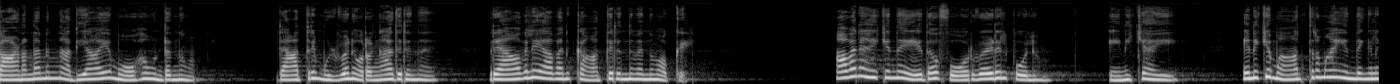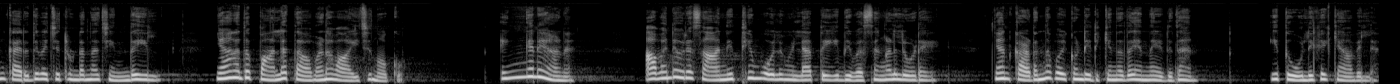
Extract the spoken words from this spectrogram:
കാണണമെന്ന് അതിയായ മോഹമുണ്ടെന്നും രാത്രി മുഴുവൻ ഉറങ്ങാതിരുന്ന് രാവിലെ ആവാൻ കാത്തിരുന്നുവെന്നുമൊക്കെ. അവൻ അയക്കുന്ന ഏതോ ഫോർവേഡിൽ പോലും എനിക്കായി. എനിക്ക് മാത്രമായി എന്തെങ്കിലും കരുതി വച്ചിട്ടുണ്ടെന്ന ചിന്തയിൽ ഞാനത് പല തവണ വായിച്ചു നോക്കും. എങ്ങനെയാണ്? അവന്റെ ഒരു സാന്നിധ്യം പോലും ഇല്ലാത്ത ഈ ദിവസങ്ങളിലൂടെ ഞാൻ കടന്നു പോയിക്കൊണ്ടിരിക്കുന്നത് എന്ന് എഴുതാൻ ഈ തൂലികയ്ക്കാവില്ല.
